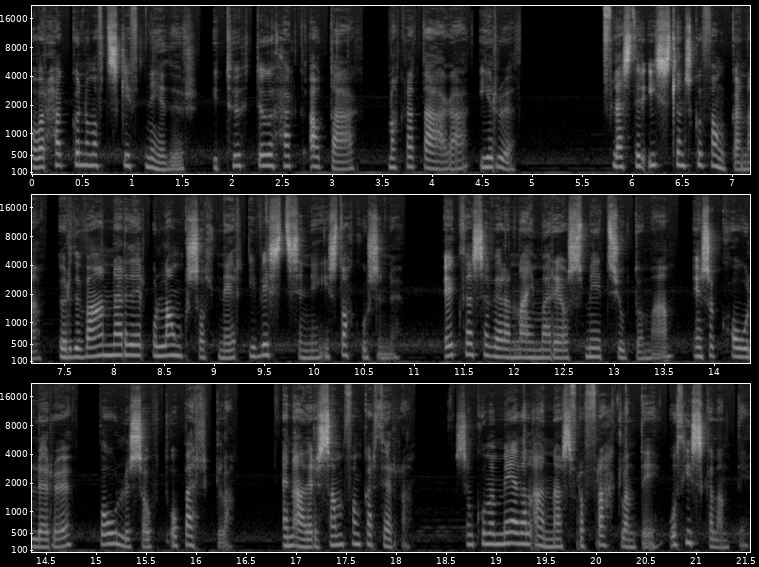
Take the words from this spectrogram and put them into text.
og var höggunum oft skipt niður í 20 högg á dag nokkra daga í röð. Flestir íslensku fangana örðu vanarðir og langsoltnir í vistsinni í stokkhúsinu, auk þess að vera næmari á smitsjúkdóma eins og kóleru, bólusótt og bergla, en aðri samfangar þeirra, sem komu meðal annars frá Fraklandi og Þískalandi.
